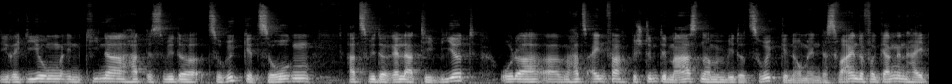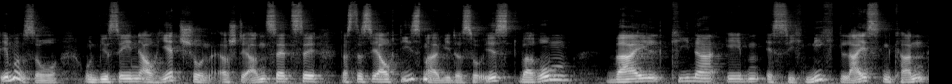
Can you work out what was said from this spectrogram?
die Regierung in China hat es wieder zurückgezogen, hat es wieder relativiert oder äh, hat es einfach bestimmte Maßnahmen wieder zurückgenommen. Das war in der Vergangenheit immer so. Und wir sehen auch jetzt schon erste Ansätze, dass das ja auch diesmal wieder so ist. Warum? Weil China eben es sich nicht leisten kann,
